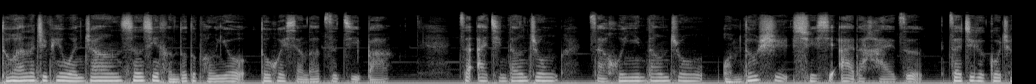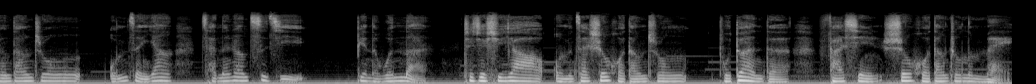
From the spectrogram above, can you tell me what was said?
读完了这篇文章，相信很多的朋友都会想到自己吧。在爱情当中，在婚姻当中，我们都是学习爱的孩子。在这个过程当中，我们怎样才能让自己变得温暖？这就需要我们在生活当中不断的发现生活当中的美。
